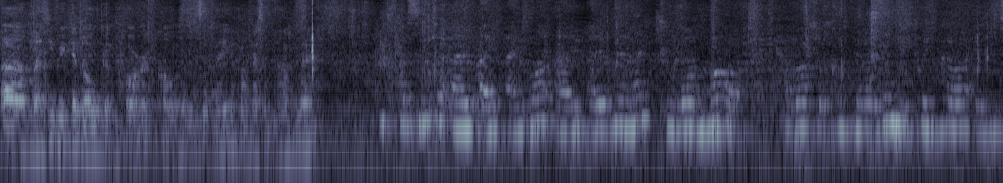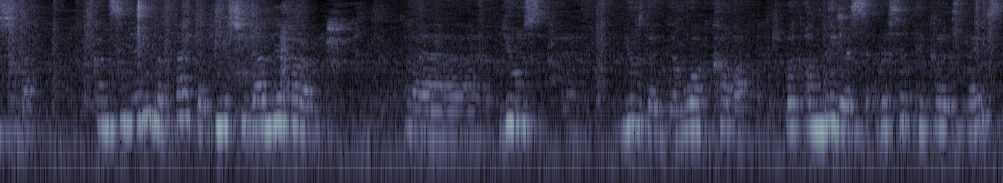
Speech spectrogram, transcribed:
um, I think we can open for comments and Professor Tablet. Professor, I, I, I, I, I would like to learn more about your comparison between Cora and Nishida. Considering the fact that Nishida never uh, used, uh, used the, the word Cora, but only the receptacle place,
